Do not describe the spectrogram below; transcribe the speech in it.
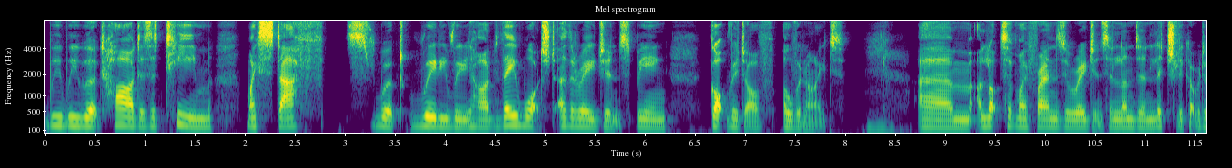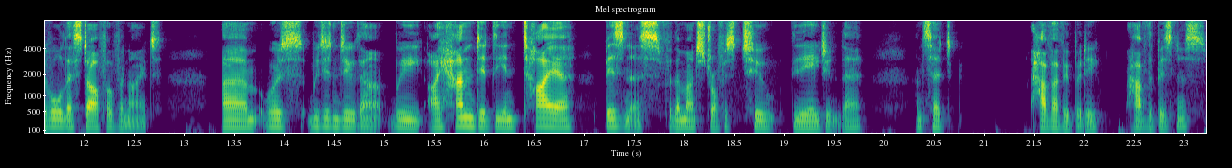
we we worked hard as a team. My staff worked really really hard. They watched other agents being got rid of overnight. Um, lots of my friends who were agents in London literally got rid of all their staff overnight. Um, whereas we didn't do that. We I handed the entire business for the Manchester office to the agent there, and said, "Have everybody have the business."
